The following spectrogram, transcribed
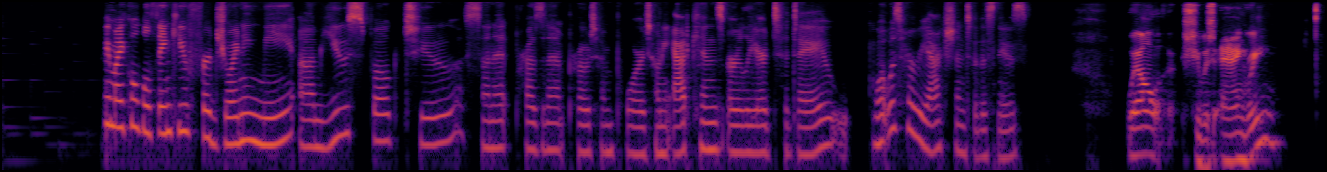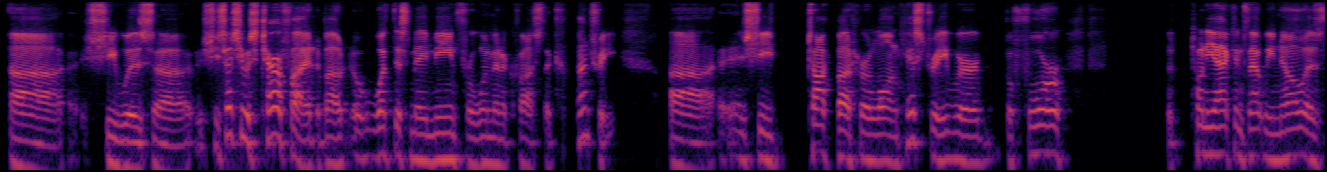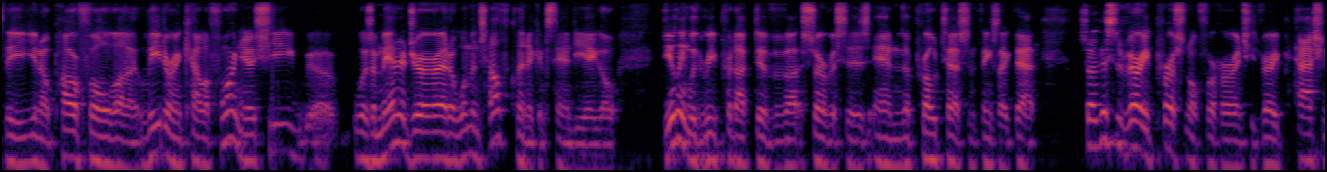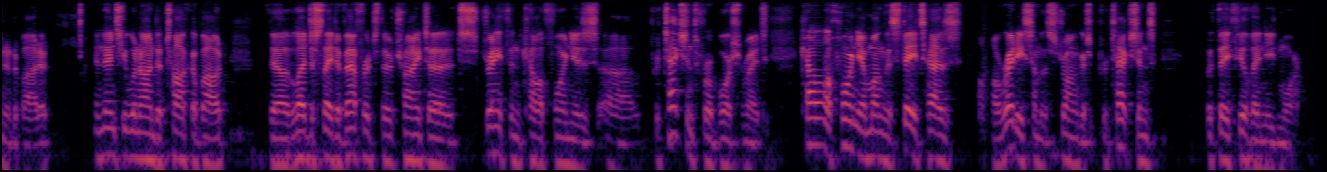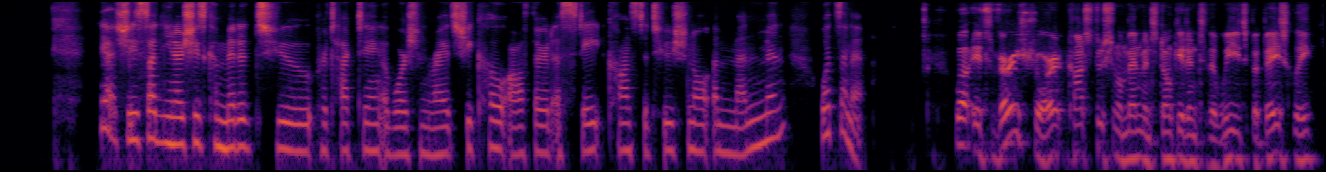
Hey, Michael. Well, thank you for joining me. Um, you spoke to Senate President Pro Tempore Toni Atkins earlier today. What was her reaction to this news? Well, she was angry. Uh, she was. Uh, she said she was terrified about what this may mean for women across the country. Uh, and she talked about her long history, where before Toni Atkins that we know as the you know powerful uh, leader in California, she uh, was a manager at a women's health clinic in San Diego, dealing with reproductive uh, services and the protests and things like that. So this is very personal for her, and she's very passionate about it. And then she went on to talk about the legislative efforts they're trying to strengthen California's uh, protections for abortion rights. California, among the states, has already some of the strongest protections, but they feel they need more. Yeah, she said, you know, she's committed to protecting abortion rights. She co authored a state constitutional amendment. What's in it? Well, it's very short. Constitutional amendments don't get into the weeds, but basically,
